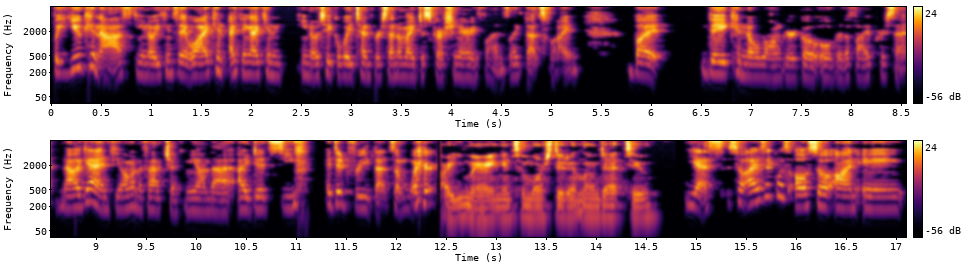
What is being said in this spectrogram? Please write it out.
but you can ask, you know, you can say, well, I can, I think I can, you know, take away 10% of my discretionary funds. Like that's fine. But they can no longer go over the 5%. Now again, if y'all want to fact check me on that, I did see, I did read that somewhere. Are you marrying into more student loan debt too? Yes. So Isaac was also on a,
